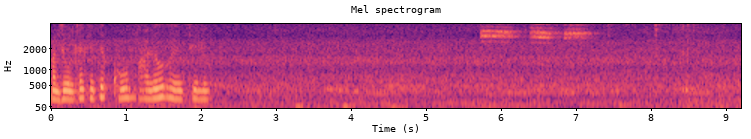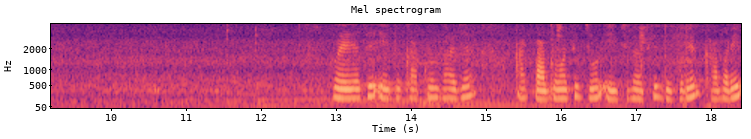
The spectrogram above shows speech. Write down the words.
আর জলটা খেতে খুব ভালো হয়েছিল। হয়ে গেছে। এই তো কাঁকরোল ভাজা আর পাবদা মাছের ঝোল। এই ছিল আজকে দুপুরের খাবারের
